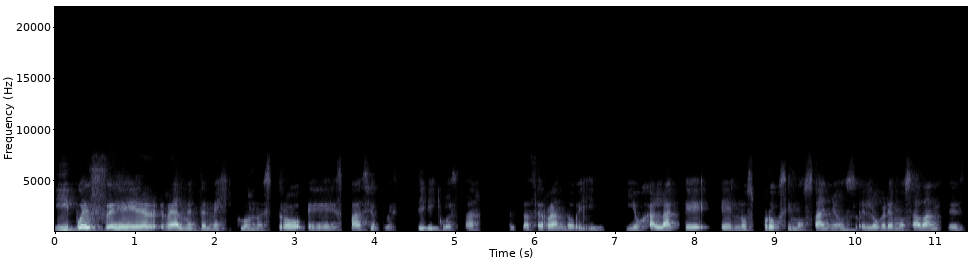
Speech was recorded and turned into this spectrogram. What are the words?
Y pues realmente en México nuestro espacio pues cívico está, está cerrando y, y ojalá que en los próximos años logremos avances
